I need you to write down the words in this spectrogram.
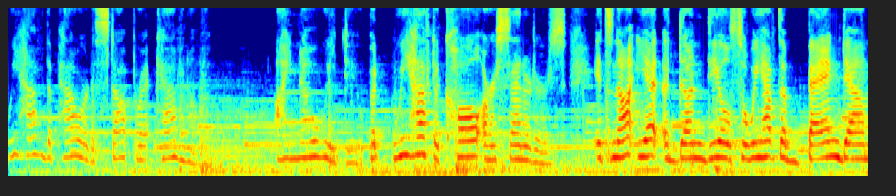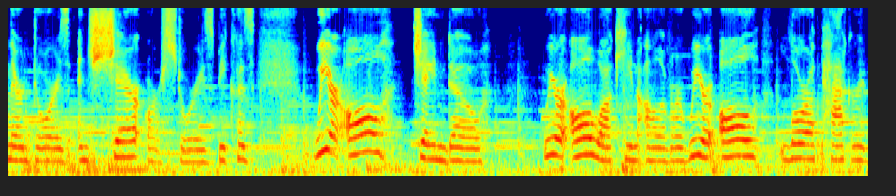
We have the power to stop Brett Kavanaugh. I know we do, but we have to call our senators. It's not yet a done deal, so we have to bang down their doors and share our stories because we are all Jane Doe. We are all Joaquin Oliver. We are all Laura Packard.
